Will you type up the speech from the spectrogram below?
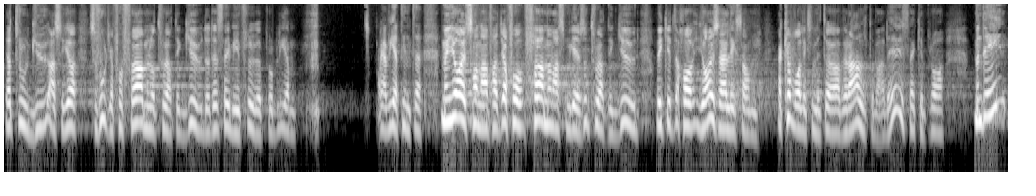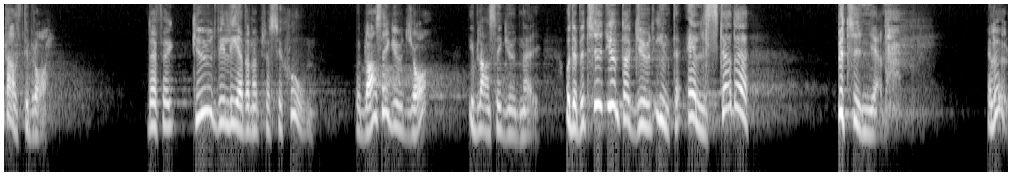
Jag tror Gud, alltså jag, så fort jag får för mig något tror jag att det är Gud och det säger min fru är ett problem. Jag vet inte, men jag är sån för att jag får för mig massor med grejer så tror jag att det är Gud. Vilket har, jag är så här liksom, jag kan vara liksom lite överallt och bara, det är säkert bra. Men det är inte alltid bra. Därför Gud vill leda med precision. Och ibland säger Gud ja, ibland säger Gud nej. Och det betyder ju inte att Gud inte älskade Betynien. Eller hur?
